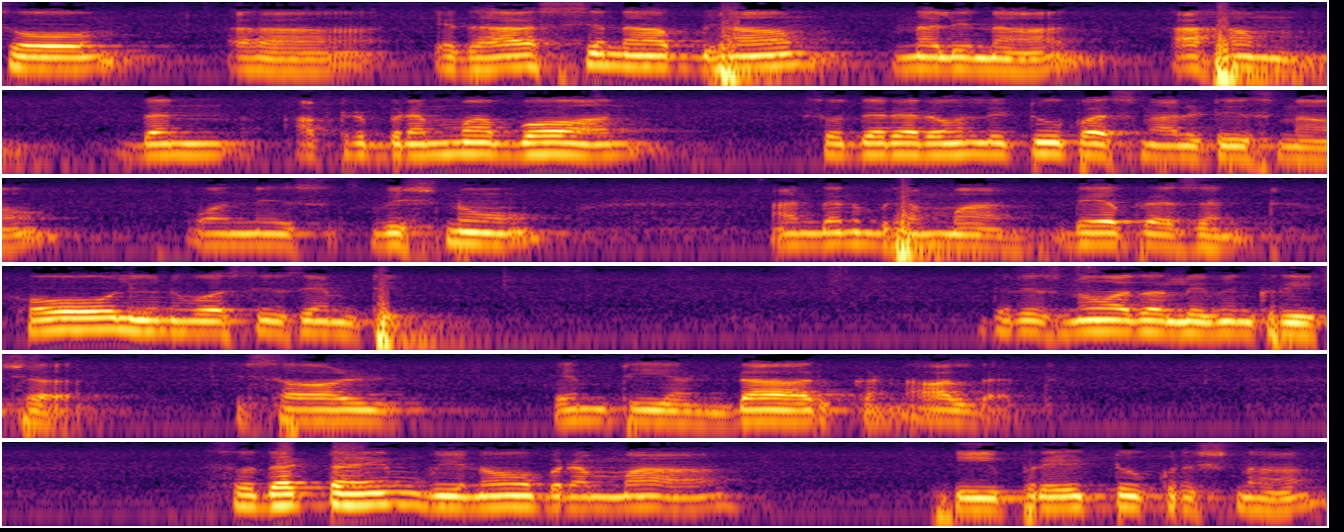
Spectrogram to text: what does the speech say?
So, uh, yadhasya nabhyam nalinad aham. Then after Brahma born, so there are only two personalities now. One is Vishnu and then Brahma. They are present. Whole universe is empty. There is no other living creature. It's all empty and dark and all that. So that time we know Brahma, he prayed to Krishna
